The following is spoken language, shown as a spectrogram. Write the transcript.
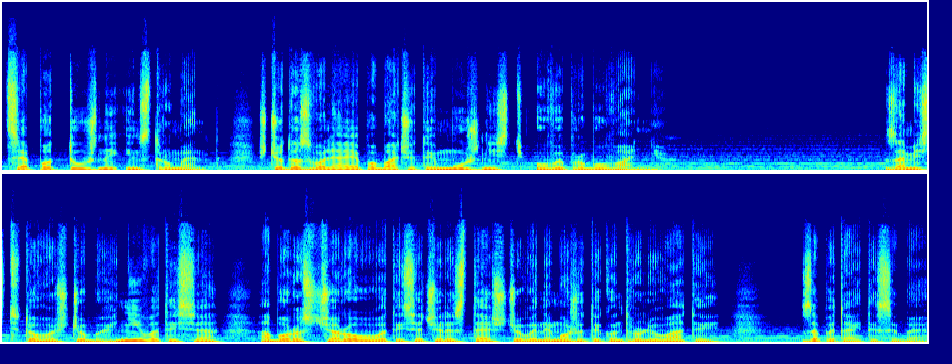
це потужний інструмент, що дозволяє побачити мужність у випробуваннях. Замість того, щоб гніватися або розчаровуватися через те, що ви не можете контролювати, запитайте себе,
